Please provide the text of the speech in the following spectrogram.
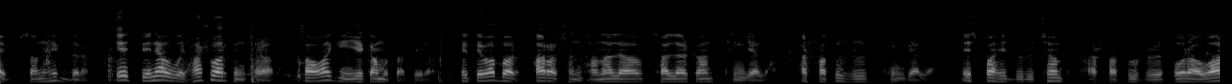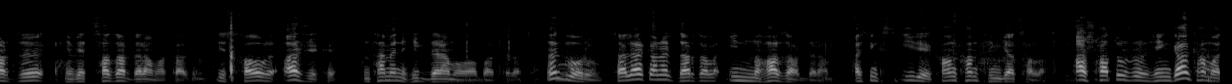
125 դրամ այդ պենավ որ հաշվարկն քրալ խաղակին եկամուտա բերալ հետեւաբար առաջ ընթանալը սալարքան թնգելա աշխատուժը թինգյալա։ Այս պահի դուրությամբ աշխատուժը օրավարձը 6000 դրամ է կազմում։ Իսկ խաղողի արժեքը ընդամենը 5 դրամով է բարձրացավ։ Ընդ որում, սալարքան էլ դարձալ 9000 դրամ, այսինքն 3 անգամ թինգյացալ է։ Աշխատուժը 5 անգամ է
